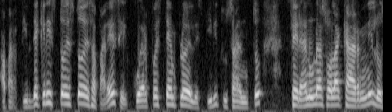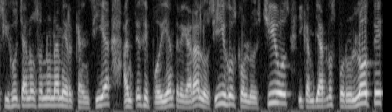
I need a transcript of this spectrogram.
A partir de Cristo esto desaparece, el cuerpo es templo del Espíritu Santo, serán una sola carne, los hijos ya no son una mercancía, antes se podía entregar a los hijos con los chivos y cambiarlos por un lote,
